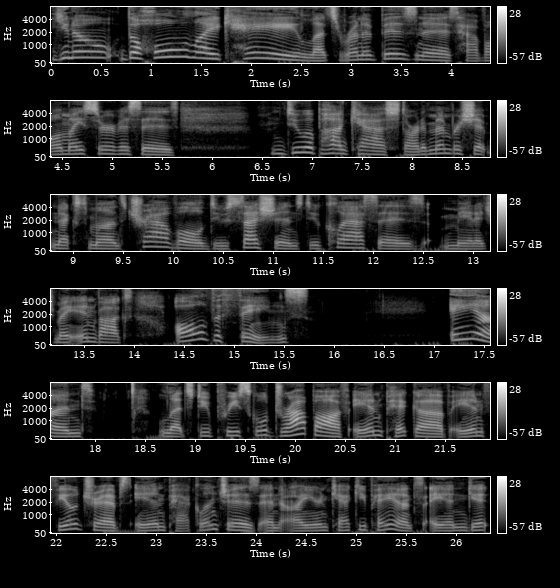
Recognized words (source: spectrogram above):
you know, the whole like, hey, let's run a business, have all my services, do a podcast, start a membership next month, travel, do sessions, do classes, manage my inbox, all the things. And Let's do preschool drop off and pickup and field trips and pack lunches and iron khaki pants and get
